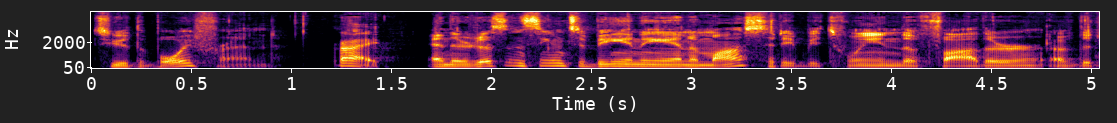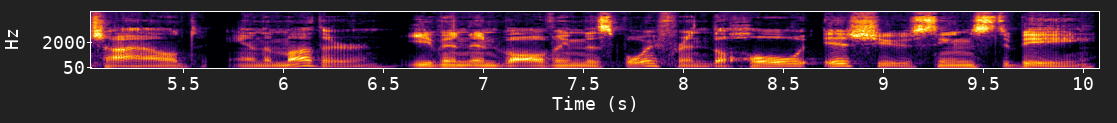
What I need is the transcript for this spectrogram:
to the boyfriend. Right. And there doesn't seem to be any animosity between the father of the child and the mother, even involving this boyfriend. The whole issue seems to be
